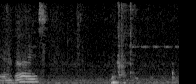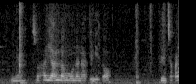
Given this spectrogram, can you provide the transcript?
Ayan guys. Ayan. So, hayaan lang muna natin ito. Then, tsaka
